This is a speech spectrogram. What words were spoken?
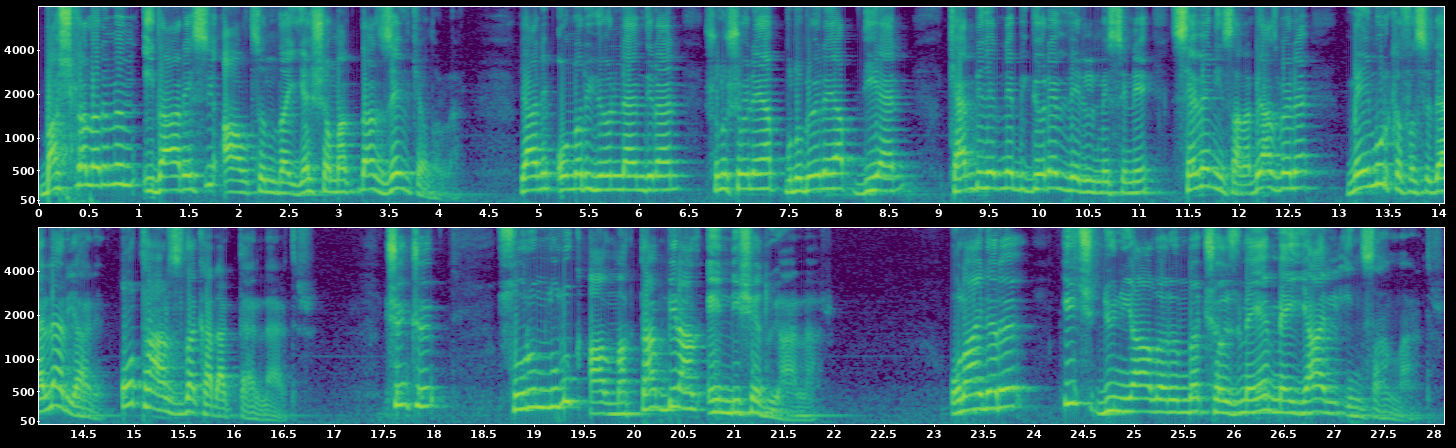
başkalarının idaresi altında yaşamaktan zevk alırlar. Yani onları yönlendiren, şunu şöyle yap, bunu böyle yap diyen, kendilerine bir görev verilmesini seven insana biraz böyle memur kafası derler yani. O tarzda karakterlerdir. Çünkü sorumluluk almaktan biraz endişe duyarlar. Olayları iç dünyalarında çözmeye meyyal insanlardır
